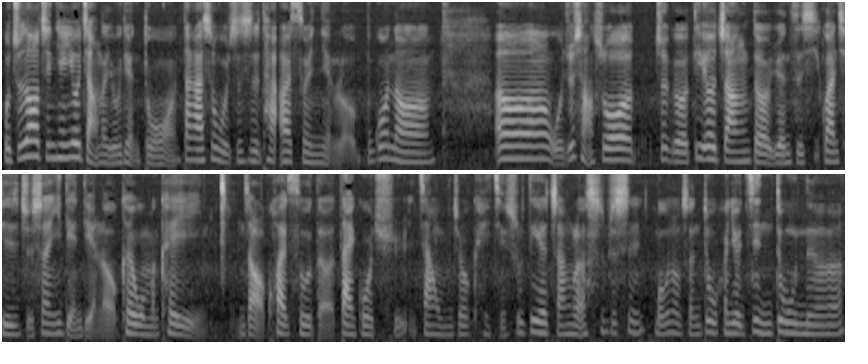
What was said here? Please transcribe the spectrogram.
我知道今天又讲的有点多，大概是我就是太爱碎念了。不过呢。呃，我就想说，这个第二章的原子习惯其实只剩一点点了，可以，我们可以，你知道，快速的带过去，这样我们就可以结束第二章了，是不是？某种程度很有进度呢？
